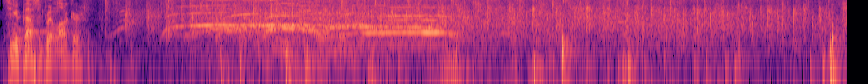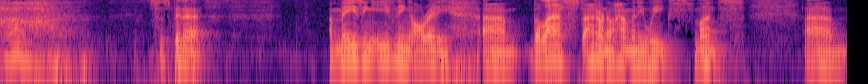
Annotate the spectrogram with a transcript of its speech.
Senior Pastor Brent Lokker. this has been a amazing evening already. Um, the last I don't know how many weeks, months. Um,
